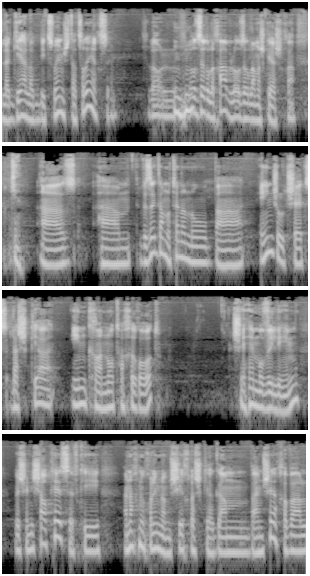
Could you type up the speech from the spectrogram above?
להגיע לביצועים שאתה צריך, זה לא, לא עוזר לך ולא עוזר למשקיע שלך. כן. אז, אה, וזה גם נותן לנו ב-angel checks להשקיע עם קרנות אחרות, שהם מובילים, ושנשאר כסף, כי אנחנו יכולים להמשיך להשקיע גם בהמשך, אבל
